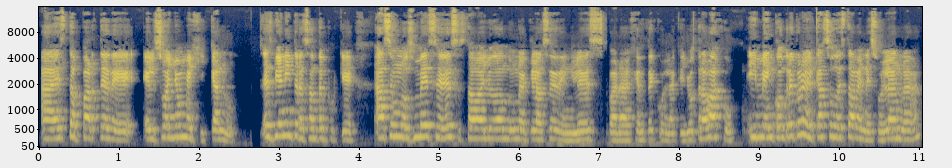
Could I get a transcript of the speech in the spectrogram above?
a esta parte de el sueño mexicano. Es bien interesante porque hace unos meses estaba yo dando una clase de inglés para gente con la que yo trabajo y me encontré con el caso de esta venezolana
